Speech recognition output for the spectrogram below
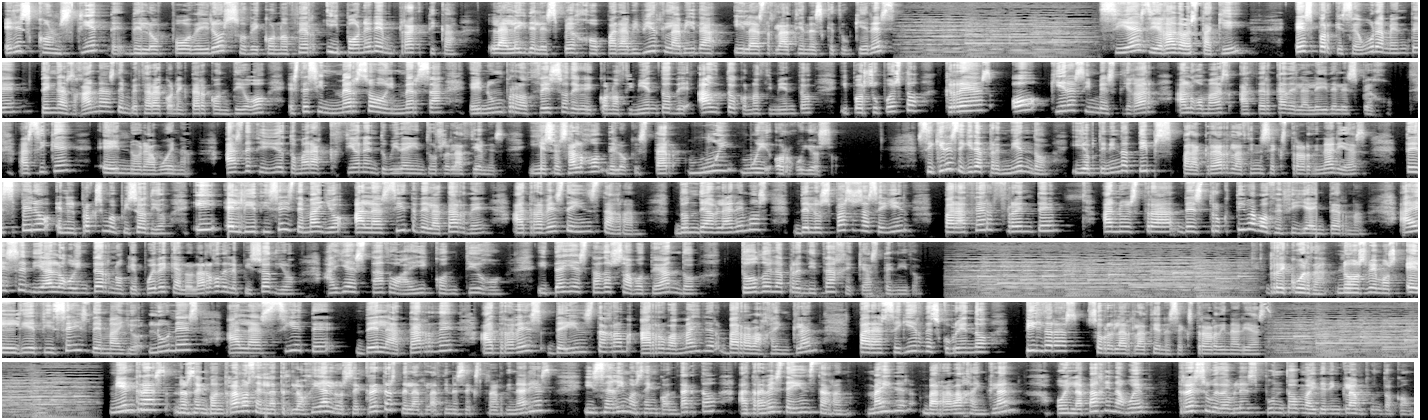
¿Eres consciente de lo poderoso de conocer y poner en práctica la ley del espejo para vivir la vida y las relaciones que tú quieres? Si has llegado hasta aquí, es porque seguramente tengas ganas de empezar a conectar contigo, estés inmerso o inmersa en un proceso de conocimiento, de autoconocimiento y por supuesto creas o quieras investigar algo más acerca de la ley del espejo. Así que enhorabuena, has decidido tomar acción en tu vida y en tus relaciones y eso es algo de lo que estar muy, muy orgulloso. Si quieres seguir aprendiendo y obteniendo tips para crear relaciones extraordinarias, te espero en el próximo episodio y el 16 de mayo a las 7 de la tarde a través de Instagram, donde hablaremos de los pasos a seguir para hacer frente a nuestra destructiva vocecilla interna, a ese diálogo interno que puede que a lo largo del episodio haya estado ahí contigo y te haya estado saboteando todo el aprendizaje que has tenido. Recuerda, nos vemos el 16 de mayo, lunes a las 7 de la tarde a través de Instagram arroba maider para seguir descubriendo píldoras sobre las relaciones extraordinarias. Mientras nos encontramos en la trilogía Los secretos de las relaciones extraordinarias y seguimos en contacto a través de Instagram maider o en la página web www.maiderinclan.com.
